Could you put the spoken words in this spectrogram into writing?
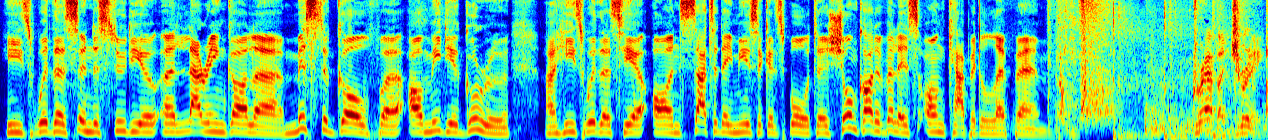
He's with us in the studio, uh, Larry Ngala, Mr. Golf, uh, our media guru. Uh, he's with us here on Saturday Music and Sport. Uh, Sean Cardovillis on Capital FM. Grab a drink,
